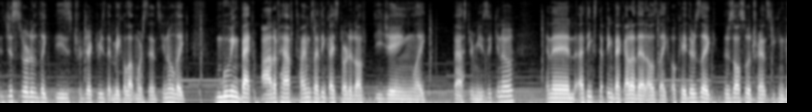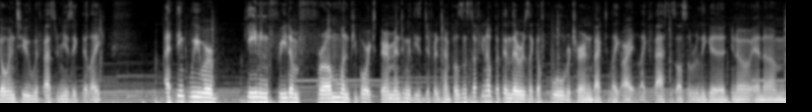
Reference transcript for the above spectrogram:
it's just sort of like these trajectories that make a lot more sense. You know, like moving back out of halftime. Because I think I started off DJing like faster music. You know, and then I think stepping back out of that, I was like, okay, there's like there's also a trance you can go into with faster music that like I think we were gaining freedom from when people were experimenting with these different tempos and stuff. You know, but then there was like a full return back to like all right, like fast is also really good. You know, and um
